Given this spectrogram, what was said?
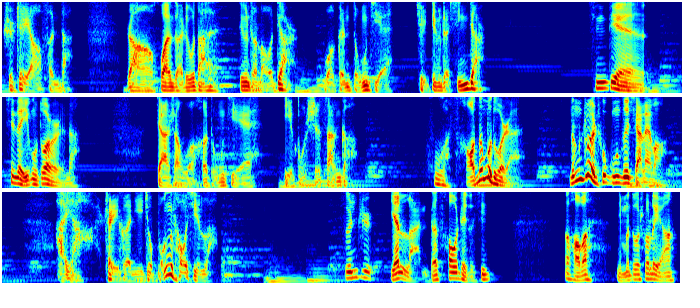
是这样分的。让欢子、刘丹盯着老店我跟董姐去盯着新店新店现在一共多少人呢？加上我和董姐，一共十三个。我操，那么多人，能赚出工资钱来吗？哎呀，这个你就甭操心了。孙志也懒得操这个心。那好吧，你们多受累啊。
